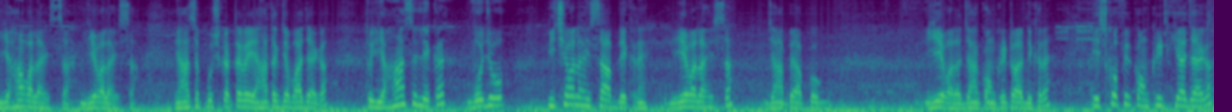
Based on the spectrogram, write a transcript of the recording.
यहाँ वाला हिस्सा, ये वाला हिस्सा। यहाँ से पुश करते हुए यहाँ तक जब आ जाएगा तो यहाँ से लेकर वो जो पीछे वाला हिस्सा आप देख रहे हैं, ये वाला हिस्सा, जहाँ पे आपको ये वाला, जहाँ कंक्रीट वाला दिख रहा है, इसको फिर कंक्रीट किया जाएगा।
